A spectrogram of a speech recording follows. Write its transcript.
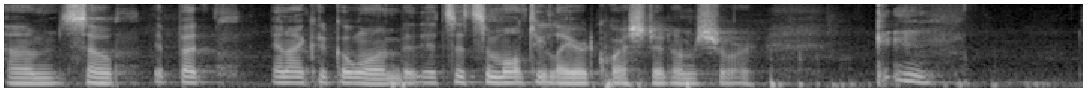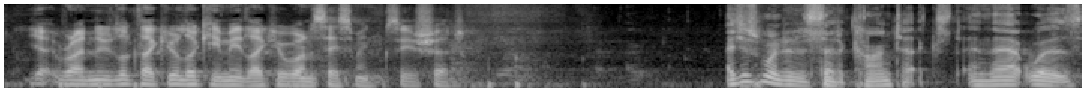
Um, so, but, and I could go on, but it's, it's a multi-layered question, I'm sure. yeah, Ron, you look like you're looking at me like you want to say something, so you should. I just wanted to set a context, and that was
